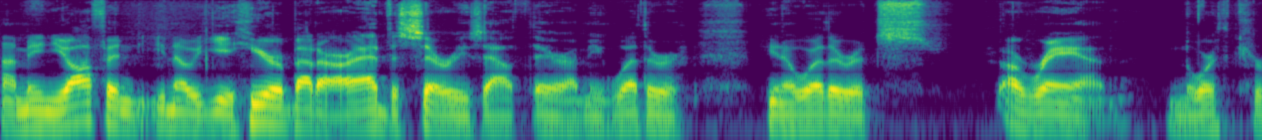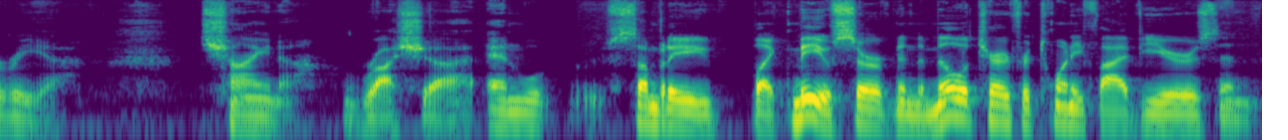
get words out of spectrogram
I mean, you often, you know, you hear about our adversaries out there. I mean, whether, you know, whether it's Iran, North Korea, China, Russia, and somebody like me who served in the military for 25 years, and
